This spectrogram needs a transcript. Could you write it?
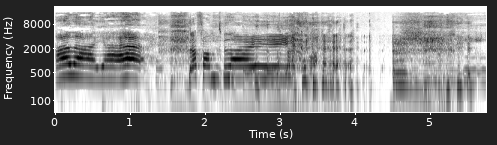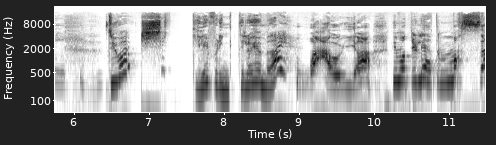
Ha det, jeg er her. Der fant vi deg! Du var skikkelig flink til å gjemme deg. Wow, ja! Vi måtte jo lete masse.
